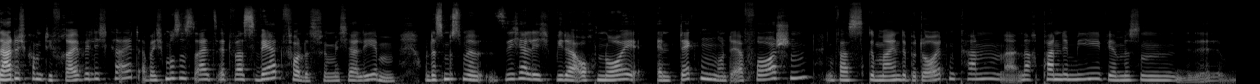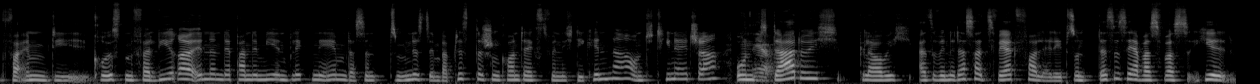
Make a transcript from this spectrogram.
Dadurch kommt die Freiwilligkeit, aber ich muss es als etwas Wertvolles für mich erleben. Und das müssen wir sicherlich wieder auch neu entdecken und erforschen, was Gemeinde bedeuten kann nach Pandemie. Wir müssen äh, vor allem die größten VerliererInnen der Pandemie in Blick nehmen. Das sind zumindest im baptistischen Kontext, finde ich, die Kinder und Teenager. Und ja. dadurch glaube ich, also wenn du das als wertvoll erlebst, und das ist ja was, was hier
